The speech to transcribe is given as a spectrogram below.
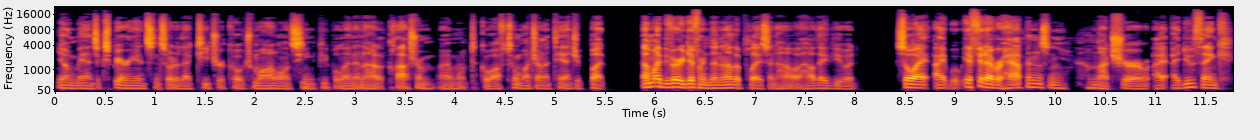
young man's experience and sort of that teacher coach model and seeing people in and out of the classroom. I won't go off too much on a tangent, but that might be very different than another place and how, how they view it. So I, I, if it ever happens, and I'm not sure, I, I do think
